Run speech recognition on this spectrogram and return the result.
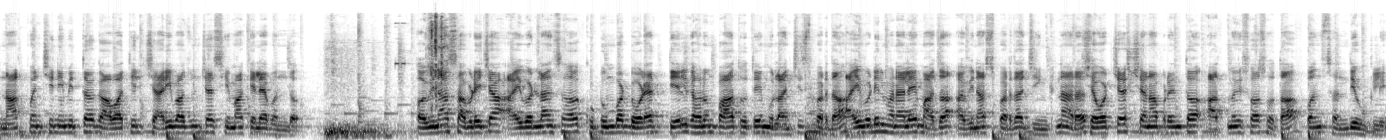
नागपंचमीनिमित्त गावातील चारी बाजूंच्या सीमा केल्या बंद. अविनाश साबळेच्या आईवडिलांसह कुटुंब डोळ्यात तेल घालून पाहत होते मुलांची स्पर्धा. आई वडील म्हणाले माझा अविनाश स्पर्धा जिंकणार शेवटच्या क्षणापर्यंत आत्मविश्वास होता पण संधी हुकली.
